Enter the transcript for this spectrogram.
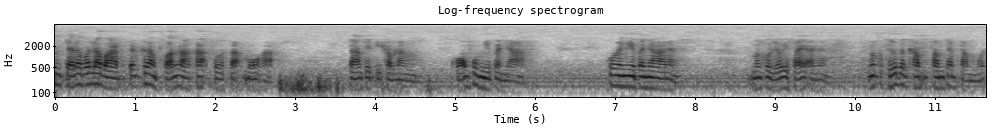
ำแต่ละบทระบาทเป็นเครื่องถอนราคะโทสะโมหะ ตามสติกำลังของผู้มีปัญญา ผู้ไม่มีปัญญานะ่ะมันก็เหลือวิสัยอันนั้นมันก็ถือเป็นคำทำชั้นต่ำหมด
